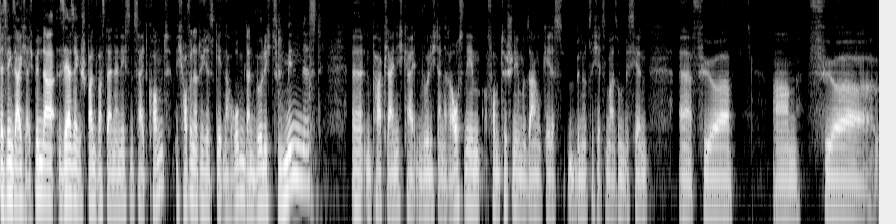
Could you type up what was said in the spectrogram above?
deswegen sage ich ja, ich bin da sehr, sehr gespannt, was da in der nächsten Zeit kommt. Ich hoffe natürlich, es geht nach oben. Dann würde ich zumindest äh, ein paar Kleinigkeiten würde ich dann rausnehmen, vom Tisch nehmen und sagen, okay, das benutze ich jetzt mal so ein bisschen äh, für, ähm, für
